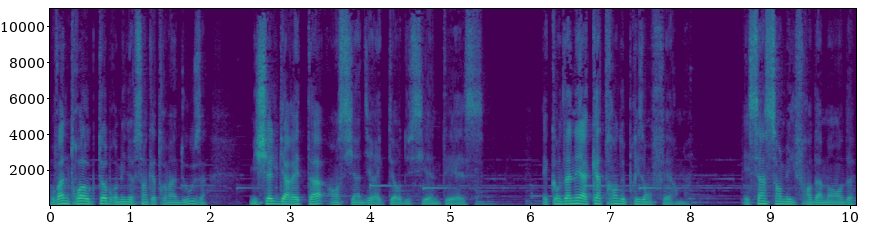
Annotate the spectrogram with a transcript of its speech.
Au 23 octobre 1992, Michel Garetta, ancien directeur du CNTS, est condamné à quatre ans de prison ferme et 500 000 francs d'amende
